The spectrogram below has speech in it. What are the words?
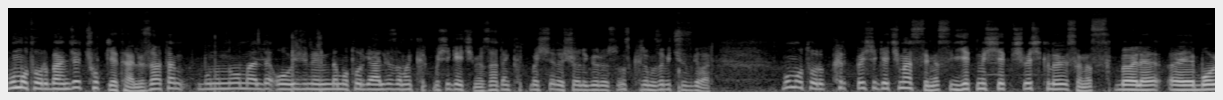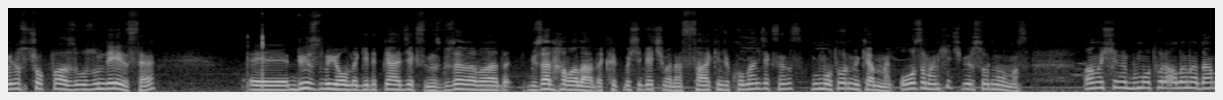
bu motor bence çok yeterli. Zaten bunun normalde elinde motor geldiği zaman 45'i geçmiyor. Zaten 45'te de şöyle görüyorsunuz kırmızı bir çizgi var. Bu motoru 45'i geçmezseniz 70-75 kiloysanız böyle e, boyunuz çok fazla uzun değilse e, düz bir yolda gidip geleceksiniz. Güzel havalarda güzel havalarda 45'i geçmeden sakince kullanacaksınız. Bu motor mükemmel. O zaman hiçbir sorun olmaz. Ama şimdi bu motoru alan adam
